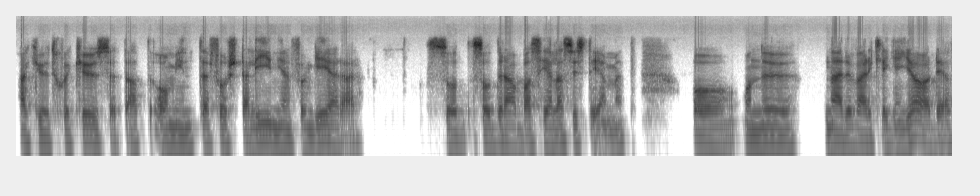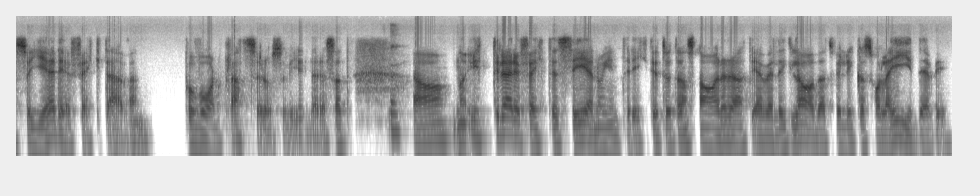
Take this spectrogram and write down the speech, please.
akutsjukhuset att om inte första linjen fungerar så, så drabbas hela systemet. Och, och nu när det verkligen gör det så ger det effekt även på vårdplatser och så vidare. Så att, ja. ja, några ytterligare effekter ser jag nog inte riktigt utan snarare att jag är väldigt glad att vi lyckas hålla i det vi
